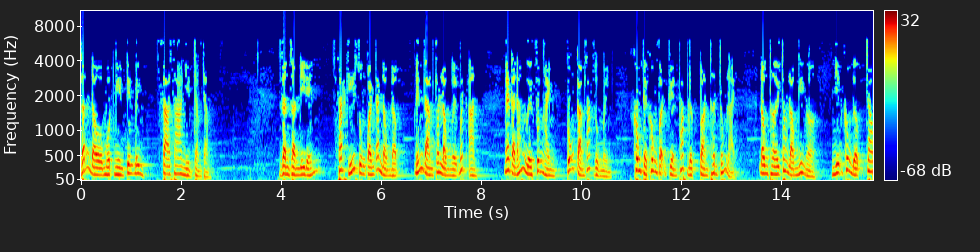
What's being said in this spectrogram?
Dẫn đầu một nghìn tiên binh Xa xa nhìn chằm chằm. Dần dần đi đến Sát khí xung quanh đã nồng đậm Đến làm cho lòng người bất an. Ngay cả đám người phương hành cũng cảm giác dùng mình không thể không vận chuyển pháp lực toàn thân chống lại, đồng thời trong lòng nghi ngờ, nhịn không được trao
